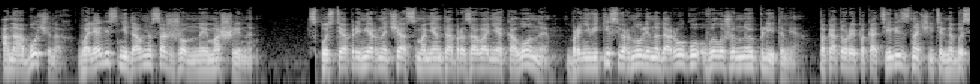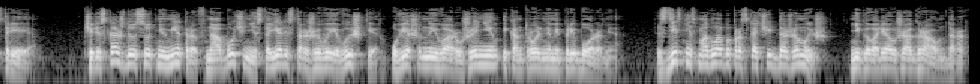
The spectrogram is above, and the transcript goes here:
а на обочинах валялись недавно сожженные машины. Спустя примерно час с момента образования колонны броневики свернули на дорогу, выложенную плитами, по которой покатились значительно быстрее – Через каждую сотню метров на обочине стояли сторожевые вышки, увешанные вооружением и контрольными приборами. Здесь не смогла бы проскочить даже мышь, не говоря уже о граундерах.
